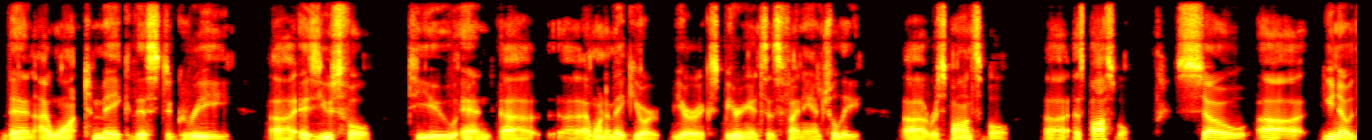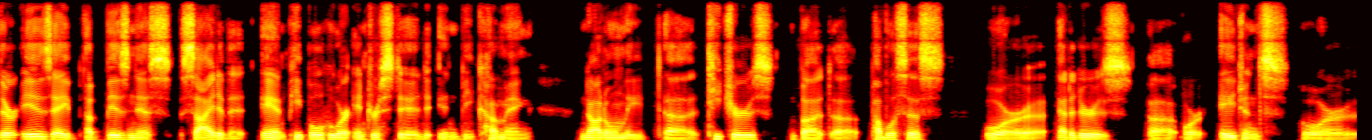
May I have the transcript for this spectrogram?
then I want to make this degree uh, as useful to you, and uh, uh, I want to make your your experience as financially uh, responsible uh, as possible. So, uh, you know, there is a, a business side of it, and people who are interested in becoming not only uh, teachers, but uh, publicists or editors uh, or agents or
